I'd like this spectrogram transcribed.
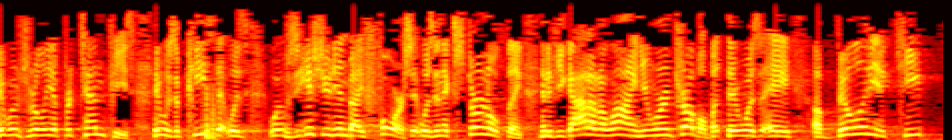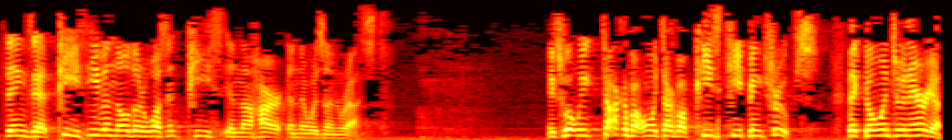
It was really a pretend peace. It was a peace that was, was issued in by force. It was an external thing. And if you got out of line, you were in trouble. But there was a ability to keep things at peace, even though there wasn't peace in the heart and there was unrest. It's what we talk about when we talk about peacekeeping troops that go into an area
